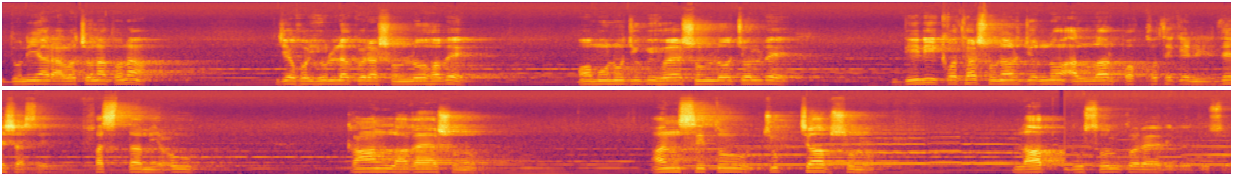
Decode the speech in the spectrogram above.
দুনিয়ার আলোচনা তো না। যে হইহুল্লা করে শুনলেও হবে, অমনোযোগী হয়ে শুনলেও চলবে। দিনই কথা শোনার জন্য আল্লাহর পক্ষ থেকে নির্দেশ আছে, ফাস্তামিউ, কান লাগায়া শোনো। আনসিতু, চুপচাপ শোনো। লাভ গোসল করায় দিবে, গোসল।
